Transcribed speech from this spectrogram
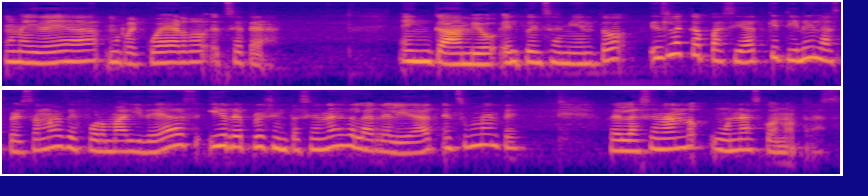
una idea, un recuerdo, etc. En cambio, el pensamiento es la capacidad que tienen las personas de formar ideas y representaciones de la realidad en su mente, relacionando unas con otras.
